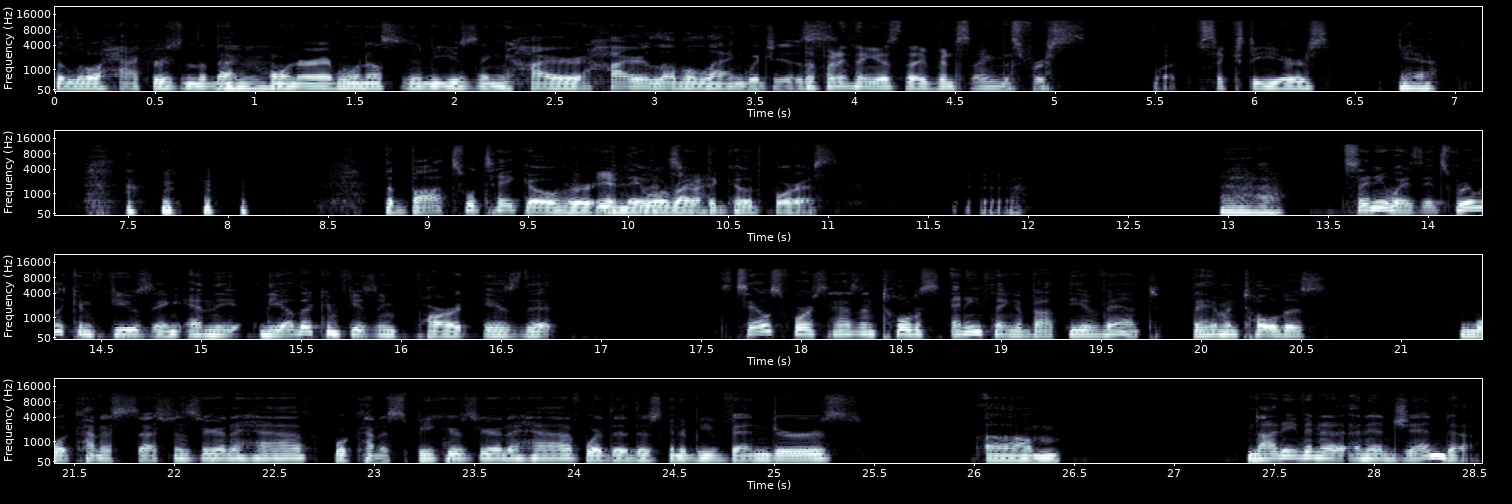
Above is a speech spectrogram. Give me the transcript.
the little hackers in the back Mm. corner. Everyone else is going to be using higher higher level languages. The funny thing is, they've been saying this for what sixty years. Yeah. the bots will take over Yeah, and they will write right. the code for us. Yeah. Uh, so, anyways, it's really confusing. And the, the other confusing part is that Salesforce hasn't told us anything about the event. They haven't told us what kind of sessions they're going to have, what kind of speakers they're going to have, whether there's going to be vendors, um, not even a- an agenda.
